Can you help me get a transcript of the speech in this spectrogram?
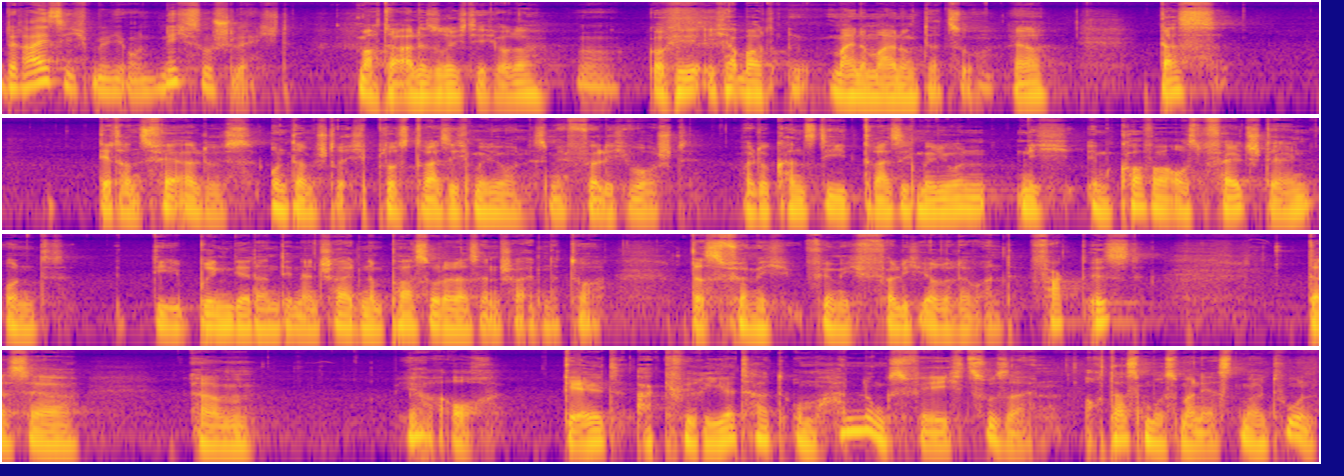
30 Millionen. Nicht so schlecht. Macht er alles richtig, oder? Ja. Okay, ich habe meine Meinung dazu. Ja. Das, der Transfererlös unterm Strich plus 30 Millionen ist mir völlig wurscht. Weil du kannst die 30 Millionen nicht im Koffer aus dem Feld stellen und die bringen dir dann den entscheidenden Pass oder das entscheidende Tor. Das ist für mich, für mich völlig irrelevant. Fakt ist, dass er ähm, ja auch Geld akquiriert hat, um handlungsfähig zu sein. Auch das muss man erstmal tun.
